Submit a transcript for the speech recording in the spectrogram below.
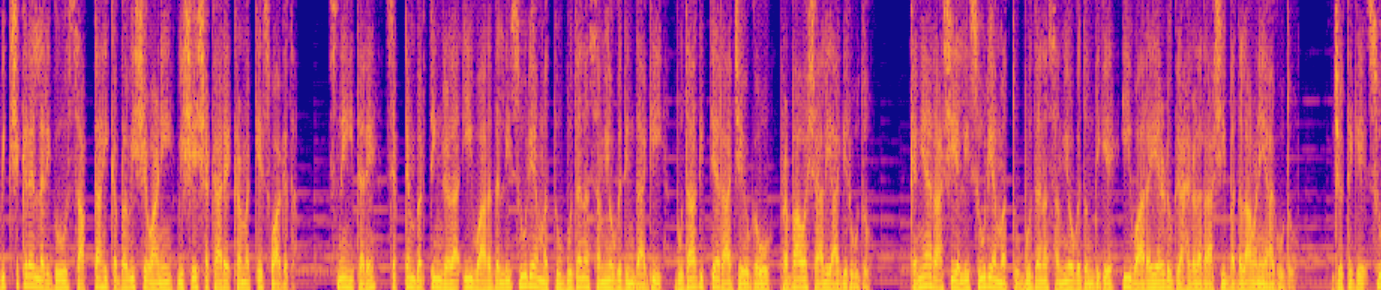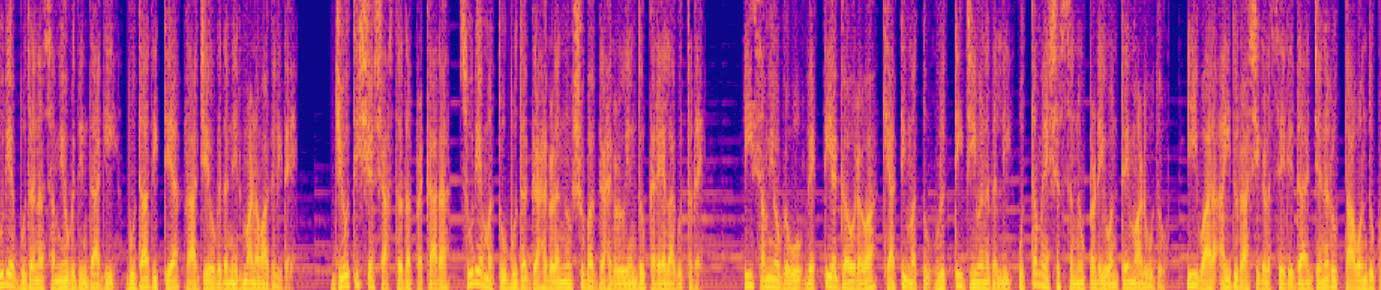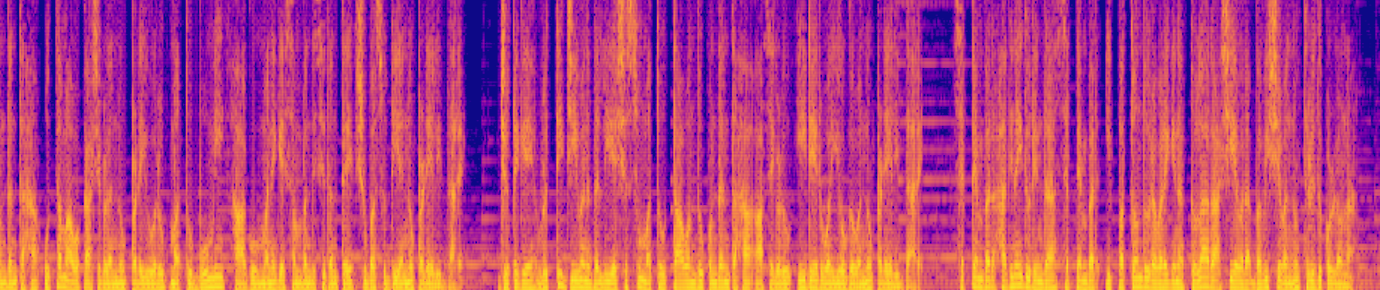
ವೀಕ್ಷಕರೆಲ್ಲರಿಗೂ ಸಾಪ್ತಾಹಿಕ ಭವಿಷ್ಯವಾಣಿ ವಿಶೇಷ ಕಾರ್ಯಕ್ರಮಕ್ಕೆ ಸ್ವಾಗತ. ಸ್ನೇಹಿತರೆ, ಸೆಪ್ಟೆಂಬರ್ ತಿಂಗಳ ಈ ವಾರದಲ್ಲಿ ಸೂರ್ಯ ಮತ್ತು ಬುಧನ ಸಂಯೋಗದಿಂದಾಗಿ ಬುಧಾದಿತ್ಯ ರಾಜಯೋಗವು ಪ್ರಭಾವಶಾಲಿ ಆಗಿರುವುದು. ಕನ್ಯಾ ರಾಶಿಯಲ್ಲಿ ಸೂರ್ಯ ಮತ್ತು ಬುಧನ ಸಂಯೋಗದೊಂದಿಗೆ ಈ ವಾರ ಎರಡು ಗ್ರಹಗಳ ರಾಶಿ ಬದಲಾವಣೆಯಾಗುವುದು. ಜೊತೆಗೆ ಸೂರ್ಯ ಬುಧನ ಸಂಯೋಗದಿಂದಾಗಿ ಬುಧಾದಿತ್ಯ ರಾಜಯೋಗದ ನಿರ್ಮಾಣವಾಗಲಿದೆ. ಜ್ಯೋತಿಷ್ಯ ಶಾಸ್ತ್ರದ ಪ್ರಕಾರ ಸೂರ್ಯ ಮತ್ತು ಬುಧ ಗ್ರಹಗಳನ್ನು ಶುಭ ಗ್ರಹಗಳು ಎಂದು ಕರೆಯಲಾಗುತ್ತದೆ. ಈ ಸಂಯೋಗವು ವ್ಯಕ್ತಿಯ ಗೌರವ, ಖ್ಯಾತಿ ಮತ್ತು ವೃತ್ತಿ ಜೀವನದಲ್ಲಿ ಉತ್ತಮ ಯಶಸ್ಸನ್ನು ಪಡೆಯುವಂತೆ ಮಾಡುವುದು. ಈ ವಾರ ಐದು ರಾಶಿಗಳ ಸೇರಿದ ಜನರು ತಾವೊಂದುಕೊಂಡಂತಹ ಉತ್ತಮ ಅವಕಾಶಗಳನ್ನು ಪಡೆಯುವರು ಮತ್ತು ಭೂಮಿ ಹಾಗೂ ಮನೆಗೆ ಸಂಬಂಧಿಸಿದಂತೆ ಶುಭ ಸುದ್ದಿಯನ್ನು ಪಡೆಯಲಿದ್ದಾರೆ. ಜೊತೆಗೆ ವೃತ್ತಿ ಜೀವನದಲ್ಲಿ ಯಶಸ್ಸು ಮತ್ತು ತಾವೊಂದುಕೊಂಡಂತಹ ಆಸೆಗಳು ಈಡೇರುವ ಯೋಗವನ್ನು ಪಡೆಯಲಿದ್ದಾರೆ. ಸೆಪ್ಟೆಂಬರ್ ಹದಿನೈದರಿಂದ ಸೆಪ್ಟೆಂಬರ್ ಇಪ್ಪತ್ತೊಂದರವರೆಗಿನ ತುಲಾ ರಾಶಿಯವರ ಭವಿಷ್ಯವನ್ನು ತಿಳಿದುಕೊಳ್ಳೋಣ.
